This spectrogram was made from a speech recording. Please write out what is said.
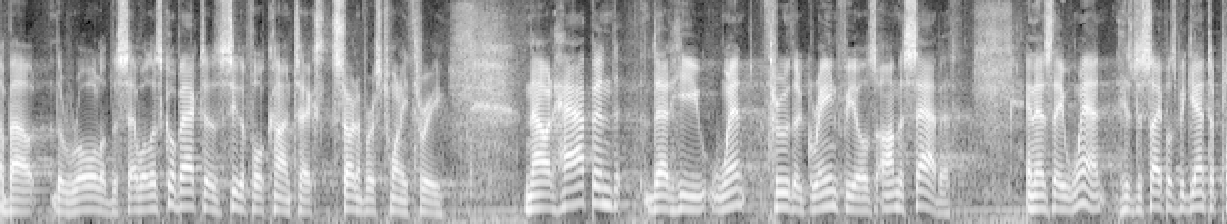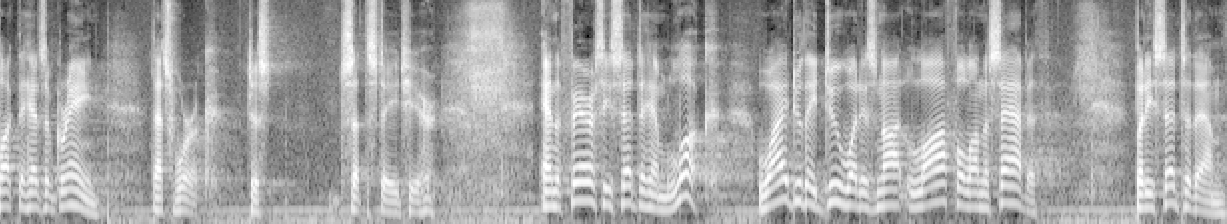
about the role of the Sabbath. Well, let's go back to see the full context, start in verse 23. Now it happened that he went through the grain fields on the Sabbath, and as they went, his disciples began to pluck the heads of grain. That's work. Just set the stage here. And the Pharisees said to him, Look, why do they do what is not lawful on the Sabbath? But he said to them,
